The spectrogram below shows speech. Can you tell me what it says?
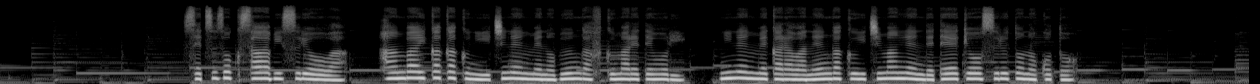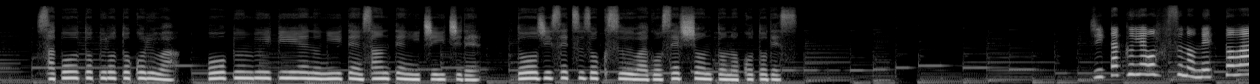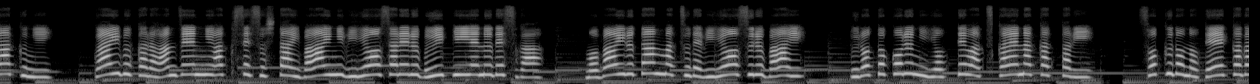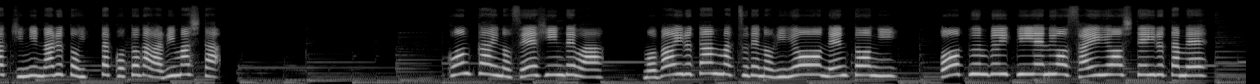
接続サービス料は、販売価格に1年目の分が含まれており、2年目からは年額1万円で提供するとのこと。サポートプロトコルは、OpenVPN2.3.11 で、同時接続数は5セッションとのことです。自宅やオフィスのネットワークに、外部から安全にアクセスしたい場合に利用される VPN ですが、モバイル端末で利用する場合、プロトコルによっては使えなかったり、速度の低下が気になるといったことがありました。今回の製品では、モバイル端末での利用を念頭に、OpenVPN を採用しているため、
